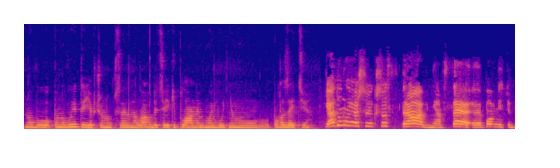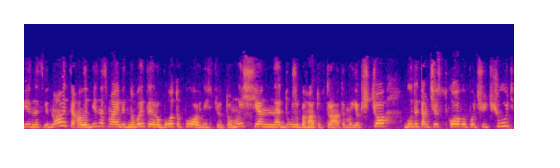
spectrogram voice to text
знову поновити, якщо ну все налагодиться? Які плани в майбутньому по газеті? Я думаю, що якщо з травня все е, повністю бізнес відновиться, але бізнес має відновити роботу повністю, то ми ще не дуже багато втратимо. Якщо буде там частково по чуть-чуть,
